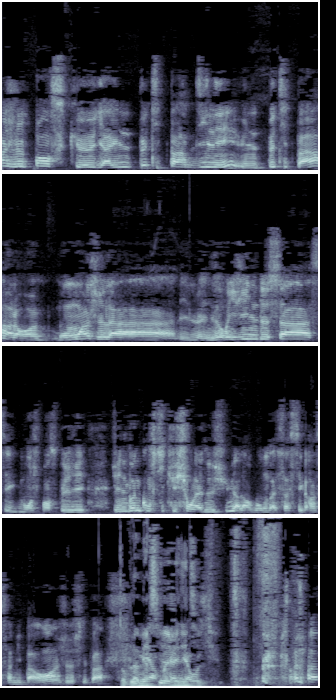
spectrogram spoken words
Moi je pense qu'il y a une petite part d'inné, une petite part. Alors euh, bon moi je la les, les origines de ça, c'est que bon je pense que j'ai j'ai une bonne constitution là-dessus. Alors bon bah ça c'est grâce à mes parents, hein, je sais pas. Donc là, merci la après, génétique. Voilà,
